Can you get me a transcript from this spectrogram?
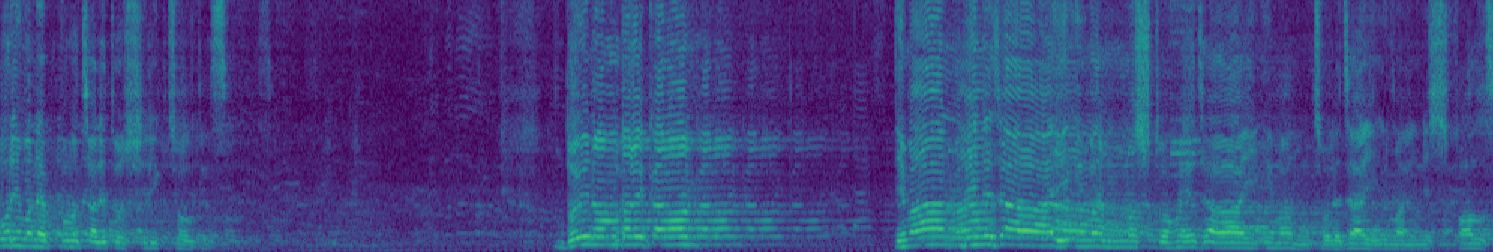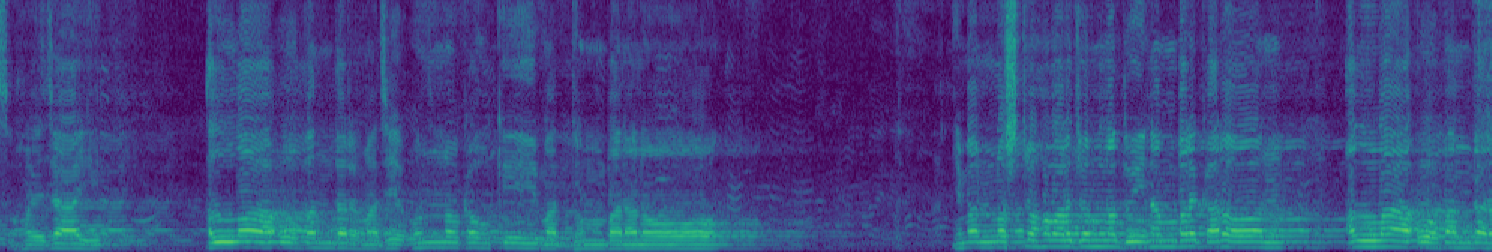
পরিমাণে প্রচালিত শিরিক চলতেছে। দুই নম্বরের কারণ, ইমান ভেঙে যায়, ইমান নষ্ট হয়ে যায়, ইমান চলে যায়, ইমান নিষ্ফল হয়ে যায়। আল্লাহ ও বান্দার মাঝে অন্য কাউকে মাধ্যম বানানো। ইমান নষ্ট হওয়ার জন্য দুই নম্বর কারণ আল্লাহ ও বান্দার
